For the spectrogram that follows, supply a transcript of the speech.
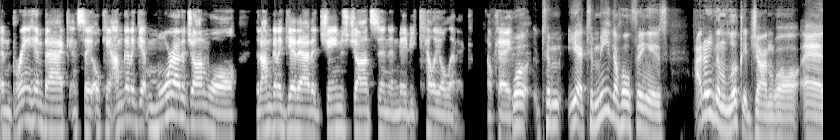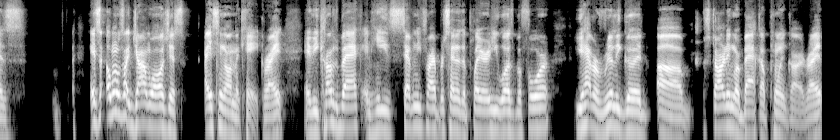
and bring him back and say, okay, I'm going to get more out of John Wall than I'm going to get out of James Johnson and maybe Kelly Olynyk. Okay. Well, to yeah, to me, the whole thing is I don't even look at John Wall as it's almost like John Wall is just icing on the cake, right? If he comes back and he's 75% of the player he was before, you have a really good uh, starting or backup point guard, right?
